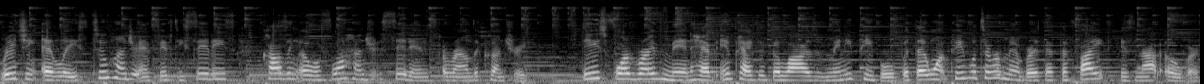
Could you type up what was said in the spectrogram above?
reaching at least 250 cities, causing over 400 sit-ins around the country. These four brave men have impacted the lives of many people, but they want people to remember that the fight is not over.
